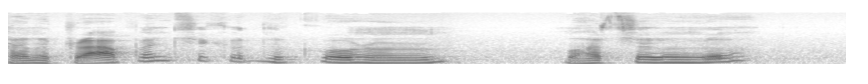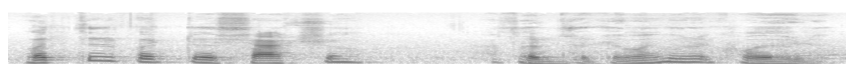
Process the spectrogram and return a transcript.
తన ప్రాపంచిక దృక్కోణం మార్చడంలో ఒత్తిడి పెట్టే సాక్ష్యం అతడు దగ్గరపోయాడు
